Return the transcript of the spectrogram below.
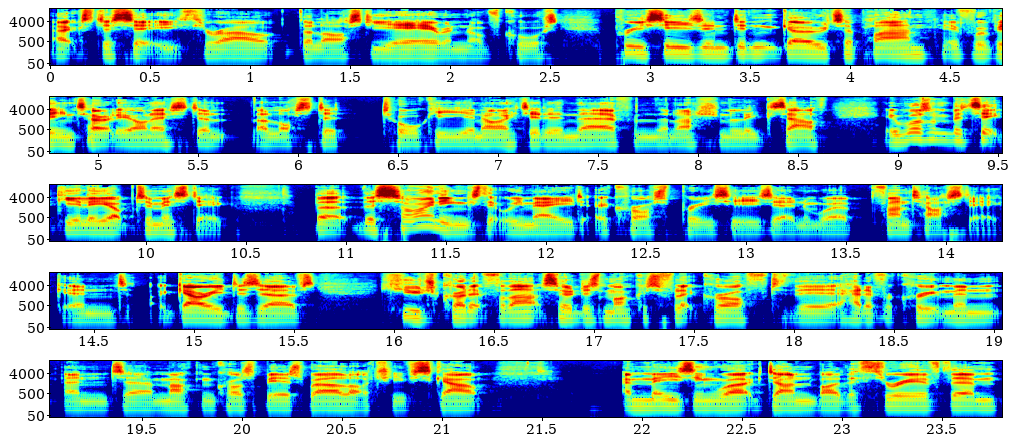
Exeter City throughout the last year, and of course, pre-season didn't go to plan. If we're being totally honest, a, a loss to Torquay United in there from the National League South, it wasn't particularly optimistic. But the signings that we made across pre-season were fantastic, and Gary deserves huge credit for that. So does Marcus Flitcroft, the head of recruitment, and uh, Malcolm Crosby as well, our chief scout. Amazing work done by the three of them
